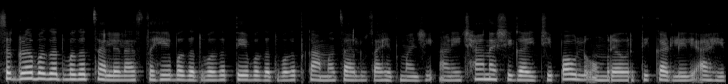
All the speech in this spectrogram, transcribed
सगळं बघत बघत चाललेलं असतं. हे बघत बघत ते बघत बघत कामं चालूच आहेत माझी आणि छान अशी गाईची पावलं उंबऱ्यावरती काढलेली आहेत.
